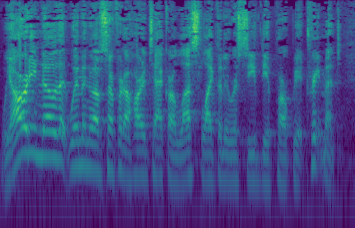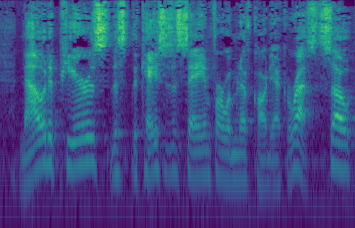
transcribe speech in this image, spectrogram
We already know that women who have suffered a heart attack are less likely to receive the appropriate treatment. Now it appears this, the case is the same for women have cardiac arrest. So,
